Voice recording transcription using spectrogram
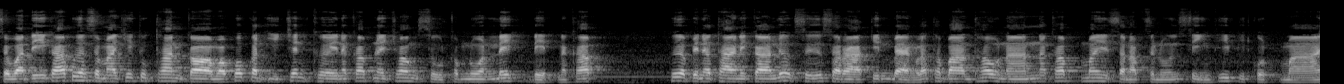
สวัสดีครับเพื่อนสมาชิกทุกท่านก็มาพบกันอีกเช่นเคยนะครับ ในช่องสูตรคำนวณเลขเด็ดนะครับ เพื่อเป็นแนวทางในการเลือกซื้อสลากกินแบ่งรัฐบาลเท่านั้นนะครับ ไม่สนับสนุนสิ่งที่ผิดกฎหมาย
